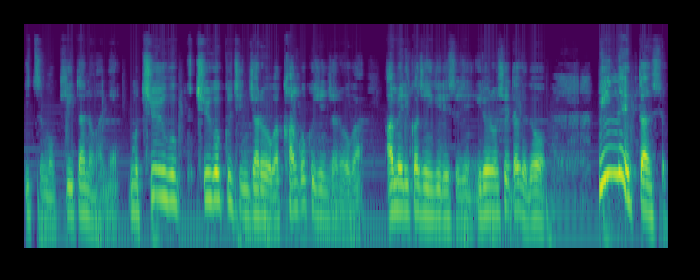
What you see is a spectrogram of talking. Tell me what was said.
いつも聞いたのがね、もう中国、中国人じゃろうが、韓国人じゃろうが、アメリカ人、イギリス人、いろいろ教えたけど、みんな言ったんですよ。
